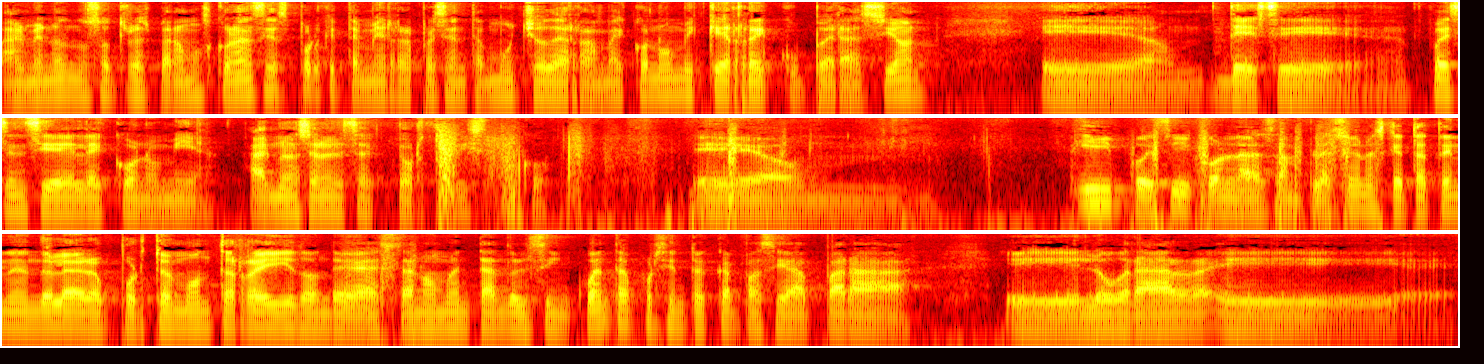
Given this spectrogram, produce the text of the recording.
al menos nosotros esperamos con ansias porque también representa mucho derrama económica y recuperación eh, um, de ese, pues en sí de la economía, al menos en el sector turístico. Eh, um, y pues sí, con las ampliaciones que está teniendo el aeropuerto de Monterrey, donde están aumentando el 50% de capacidad para eh, lograr eh,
